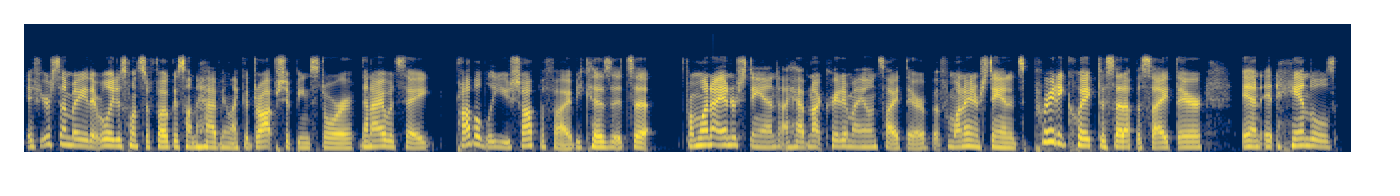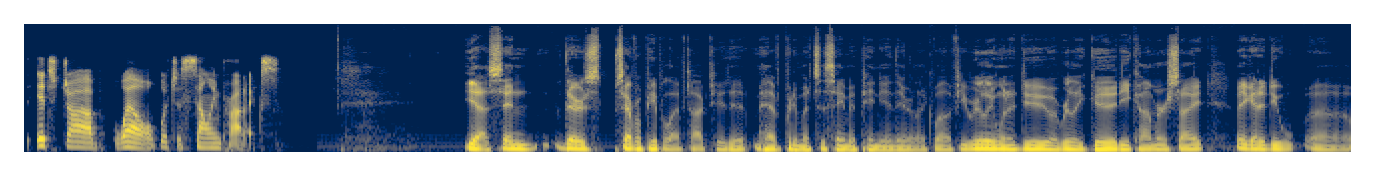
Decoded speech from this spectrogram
if you're somebody that really just wants to focus on having like a drop shipping store, then I would say probably use Shopify because it's a from what I understand, I have not created my own site there, but from what I understand, it's pretty quick to set up a site there and it handles its job well, which is selling products. Yes, and there's several people I've talked to that have pretty much the same opinion. They're like, well, if you really want to do a really good e-commerce site, well, you got to do uh,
